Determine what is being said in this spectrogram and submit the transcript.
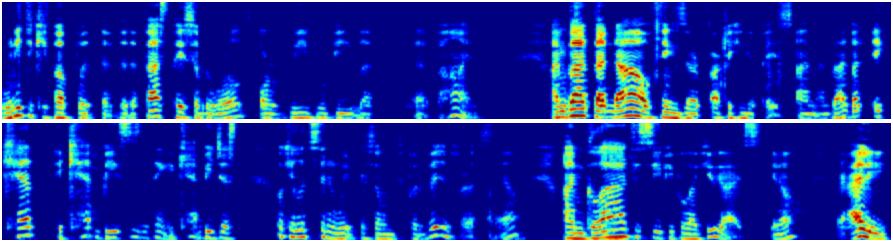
we need to keep up with the, the, the fast pace of the world, or we will be left uh, behind. I'm glad that now things are, are picking up pace. I'm, I'm glad, but it can't it can't be. This is the thing. It can't be just okay. Let's sit and wait for someone to put a vision for us. You know, I'm glad to see people like you guys. You know, Ali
